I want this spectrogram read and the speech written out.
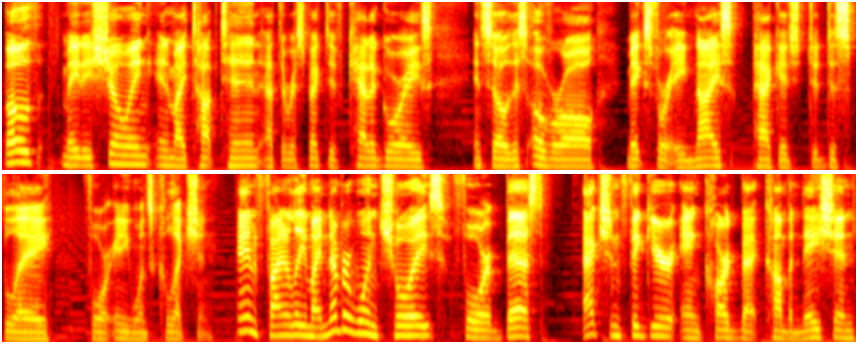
Both made a showing in my top 10 at the respective categories. And so this overall makes for a nice package to display for anyone's collection. And finally, my number one choice for best action figure and card back combination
